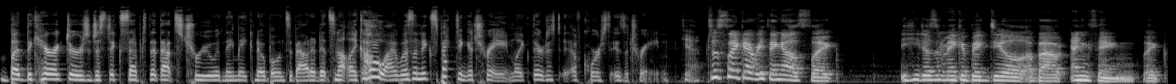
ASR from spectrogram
but the characters just accept that that's true and they make no bones about it. It's not like, oh, I wasn't expecting a train. Like, there just, of course, is a train. Yeah. Just like everything else, like, he doesn't make a big deal about anything, like,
